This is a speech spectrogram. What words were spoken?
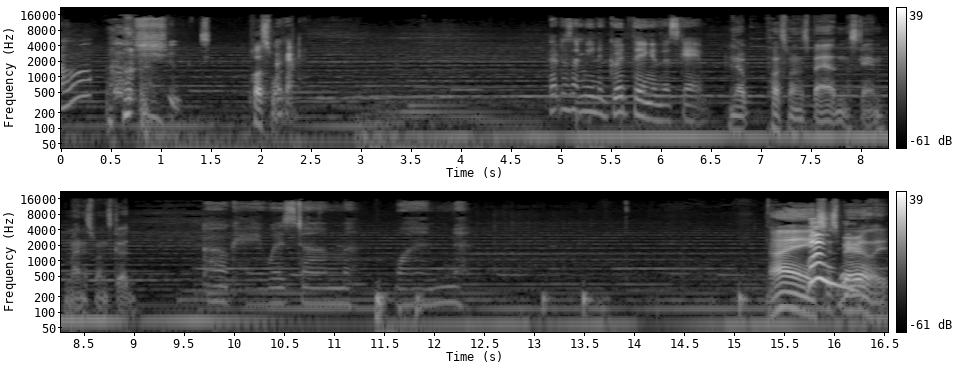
Oh shoot! Plus one. Okay. That doesn't mean a good thing in this game. Nope. Plus one is bad in this game. Minus one's good. Okay, wisdom one. Nice, just barely.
